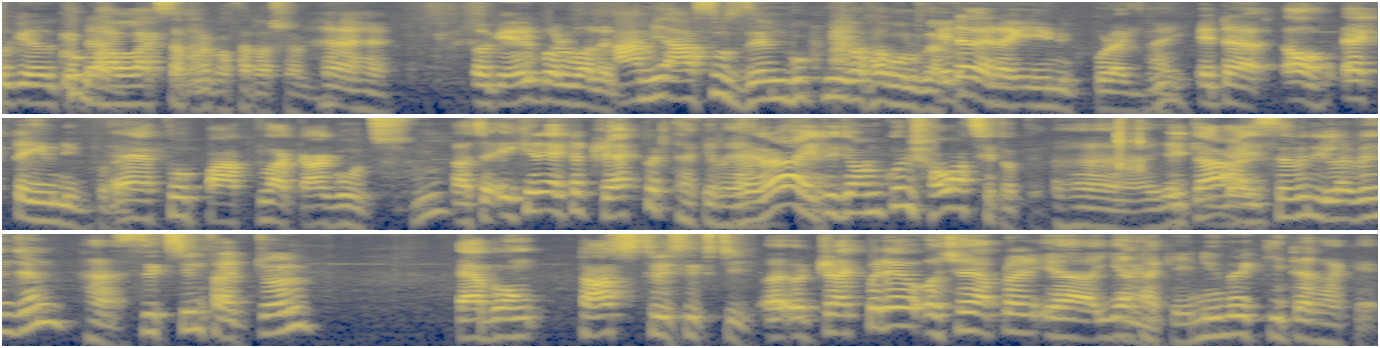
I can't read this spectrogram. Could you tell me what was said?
ওকে ওকে খুব ভালো লাগছে আপনার কথাটা শুনে। হ্যাঁ হ্যাঁ। ওকে এরপর বলেন। আমি আসুস জেন বুক নিয়ে কথা বলব এটা একটা ইউনিক প্রোডাক্ট ভাই। এটা ও একটা ইউনিক প্রোডাক্ট এত পাতলা কাগজ আচ্ছা এখানে একটা ট্র্যাক প্যাড থাকে ভাই। এরা এটা অন করি সব আছে এটাতে। হ্যাঁ এটা ভাই, i7 11 জেন হ্যাঁ। 16 512 এবং টাচ 360 ও- ও ট্র্যাক প্যাডে হচ্ছে আপনার ইয়া- হ্যাঁ। থাকে নিউমেরিক কিটা থাকে।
